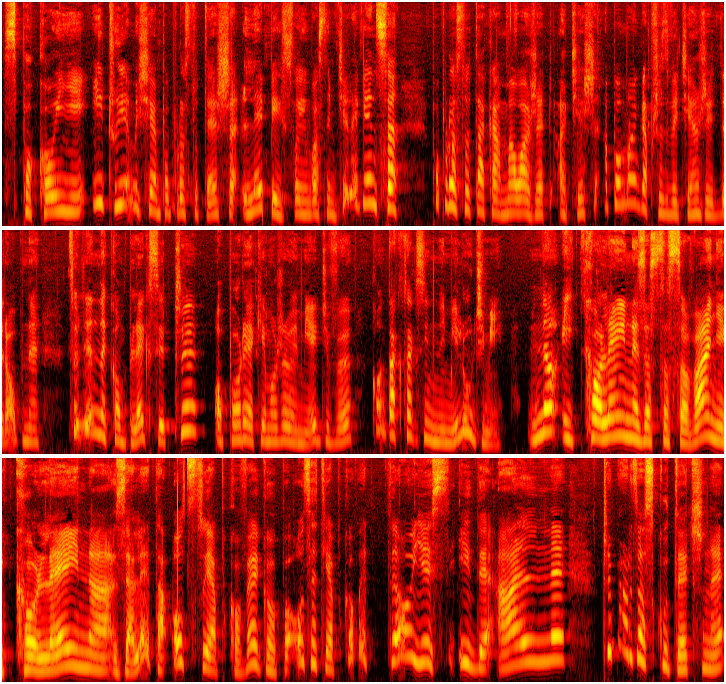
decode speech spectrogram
spokojniej i czujemy się po prostu też lepiej w swoim własnym ciele, więc po prostu taka mała rzecz, a cieszy, a pomaga przezwyciężyć drobne, codzienne kompleksy czy opory, jakie możemy mieć w kontaktach z innymi ludźmi. No i kolejne zastosowanie, kolejna zaleta octu jabłkowego, bo ocet jabłkowy to jest idealne czy bardzo skuteczne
